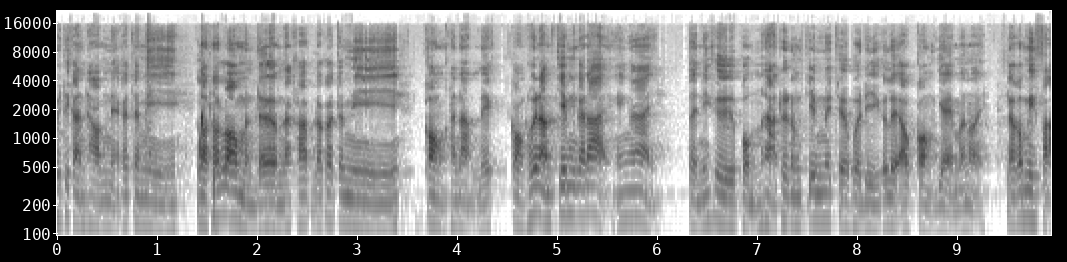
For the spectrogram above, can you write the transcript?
วิธีการทำเนี่ยก็จะมีหลอดทดลองเหมือนเดิมนะครับ แล้วก็จะมีกล่องขนาดเล็ก กล่องถ้วยน้ำจิ้มก็ได้ง่าย ๆ แต่นี่คือผมหาถ้วยน้ำจิ้มไม่เจอพอดีก็เลยเอากล่องใหญ่มาหน่อย แล้วก็มีฝา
